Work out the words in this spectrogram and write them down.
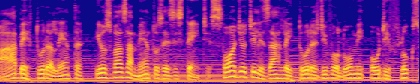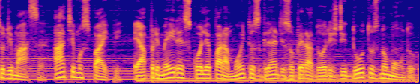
a abertura lenta e os vazamentos existentes. Pode utilizar leituras de volume ou de fluxo de massa. Atmos Pipe é a primeira escolha para muitos grandes operadores de dutos no mundo.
